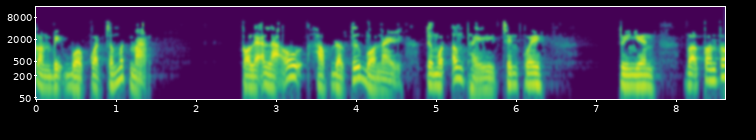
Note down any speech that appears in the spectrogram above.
còn bị bùa quật cho mất mạng. Có lẽ lão học được tứ bùa này từ một ông thầy trên quê. Tuy nhiên, vợ con có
